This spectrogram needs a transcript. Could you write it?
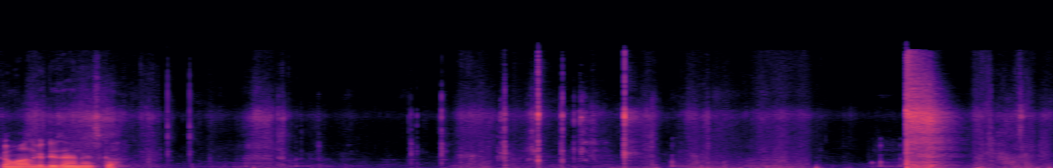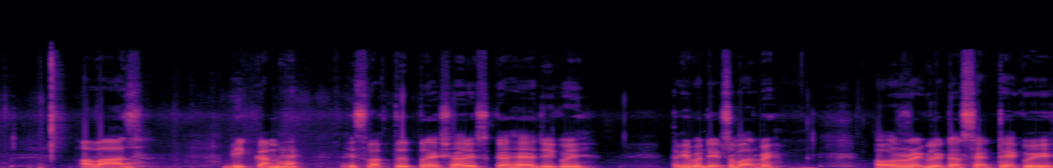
कमाल का डिज़ाइन है इसका। आवाज़ भी कम है। इस वक्त प्रेशर इसका है जी कोई तकरीबन डेढ़ सौ बार पे, और रेगुलेटर सेट है कोई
